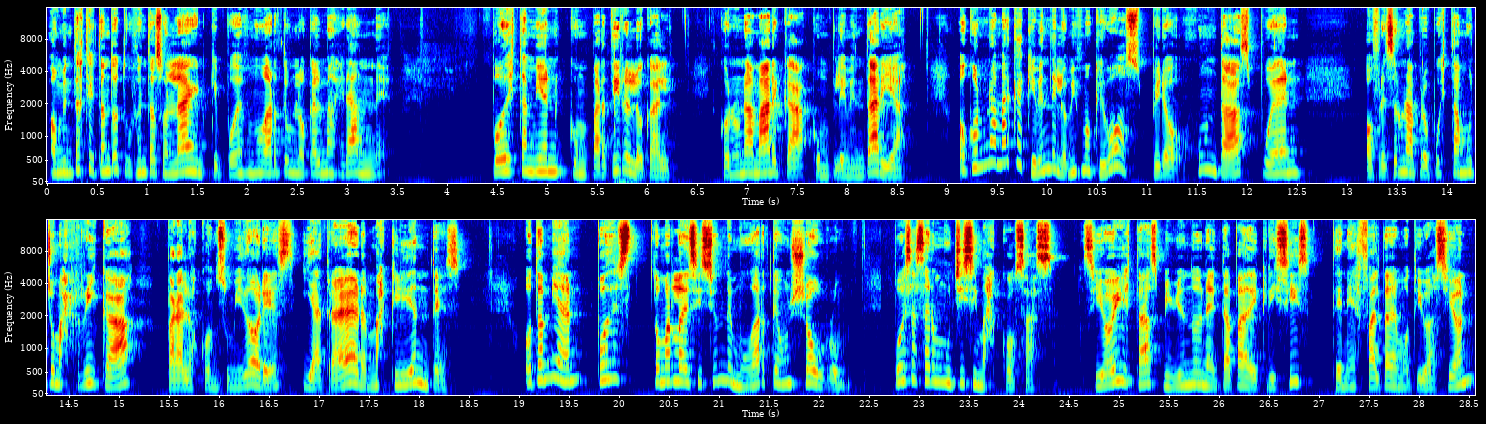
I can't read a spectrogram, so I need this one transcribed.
aumentaste tanto tus ventas online que puedes mudarte a un local más grande. podés también compartir el local con una marca complementaria o con una marca que vende lo mismo que vos, pero juntas pueden ofrecer una propuesta mucho más rica para los consumidores y atraer más clientes. O también puedes tomar la decisión de mudarte a un showroom. Puedes hacer muchísimas cosas. Si hoy estás viviendo una etapa de crisis, tenés falta de motivación,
